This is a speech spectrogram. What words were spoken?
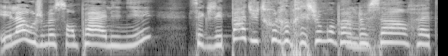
Et là où je me sens pas alignée, c'est que j'ai pas du tout l'impression qu'on parle de mmh. ça en fait.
